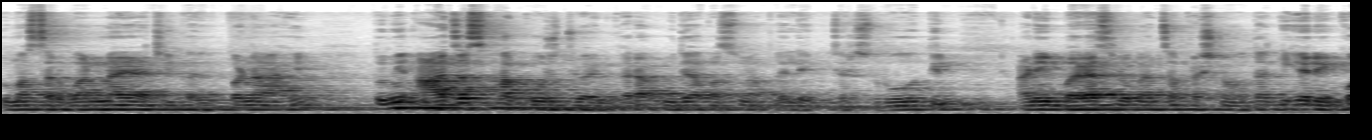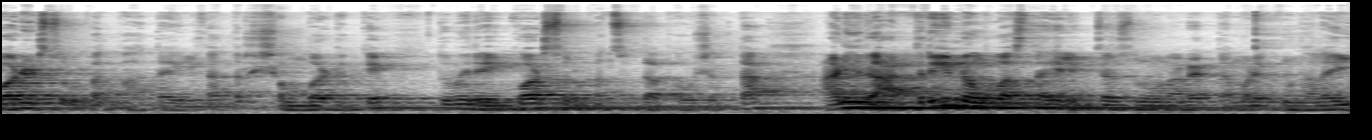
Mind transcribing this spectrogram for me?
तुम्हा सर्वांना याची कल्पना आहे. तुम्ही आजच हा कोर्स जॉईन करा. उद्यापासून आपले लेक्चर सुरू होतील. आणि बऱ्याच लोकांचा प्रश्न होता की हे रेकॉर्डेड स्वरूपात पाहता येईल का? तर शंभर टक्के तुम्ही रेकॉर्ड स्वरूपात सुद्धा पाहू शकता. आणि रात्री नऊ वाजता हे लेक्चर सुरू होणार आहेत. त्यामुळे कुणालाही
